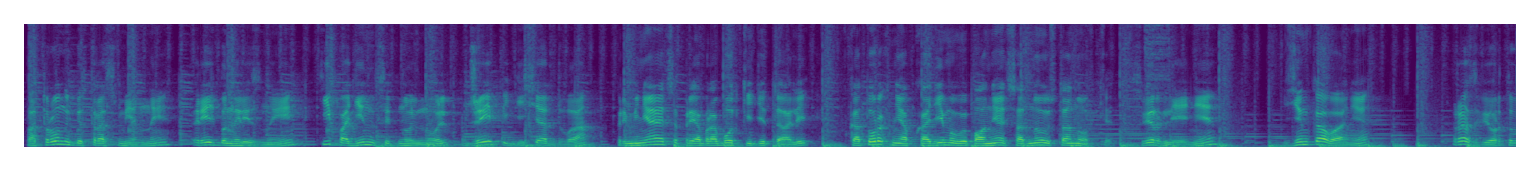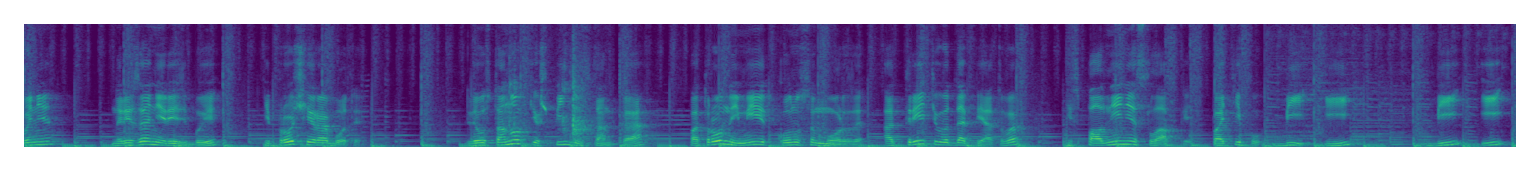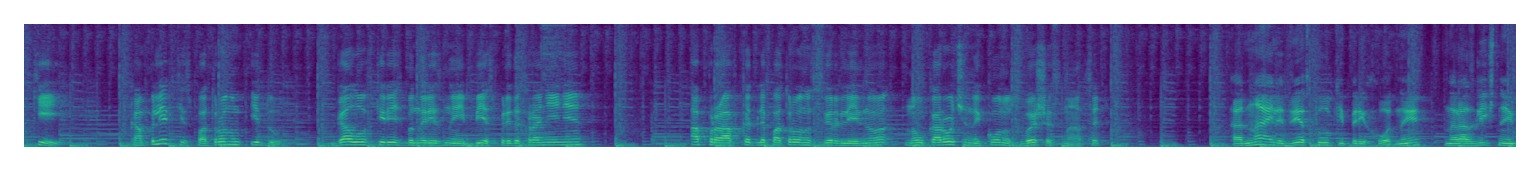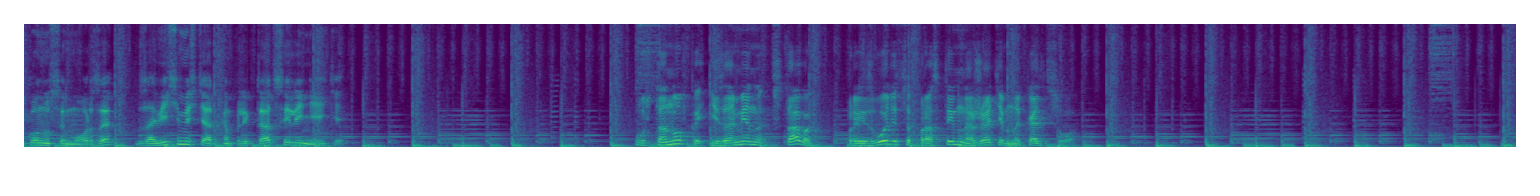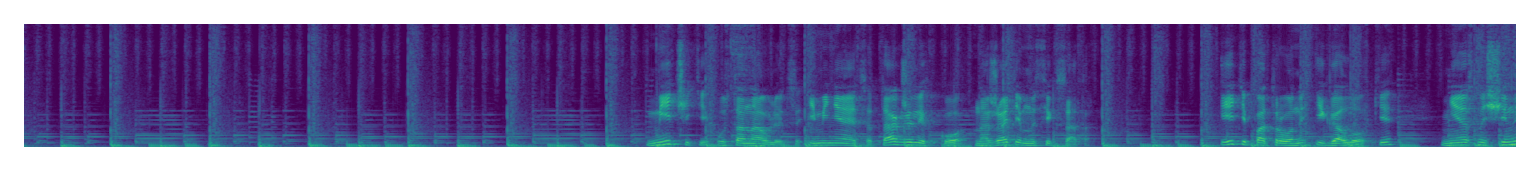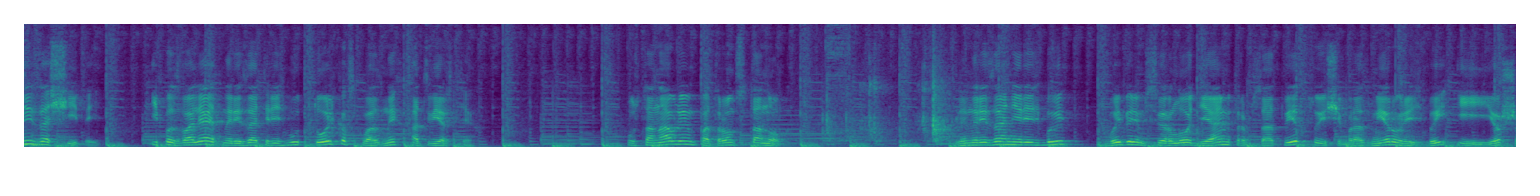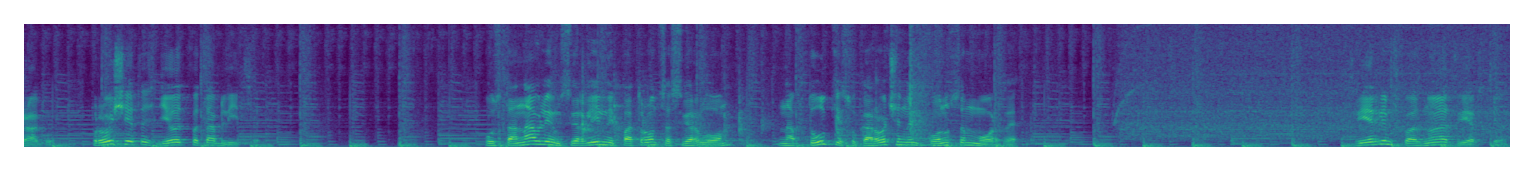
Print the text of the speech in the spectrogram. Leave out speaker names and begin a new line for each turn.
Патроны быстросменные, резьбо-нарезные, тип 1100 J52 применяются при обработке деталей, в которых необходимо выполнять с одной установки сверление, зенкование, развертывание, нарезание резьбы и прочие работы. Для установки в шпиндель станка патроны имеют конусы Морзе от 3 до 5 исполнение с лапкой по типу BE B и K. В комплекте с патроном идут головки резьбо-нарезные без предохранения, оправка для патрона сверлильного на укороченный конус V16, одна или две втулки переходные на различные конусы Морзе в зависимости от комплектации линейки. Установка и замена вставок производится простым нажатием на кольцо. Метчики устанавливаются и меняются также легко нажатием на фиксатор. Эти патроны и головки не оснащены защитой и позволяют нарезать резьбу только в сквозных отверстиях. Устанавливаем патрон в станок. Для нарезания резьбы выберем сверло диаметром соответствующим размеру резьбы и ее шагу. Проще это сделать по таблице. Устанавливаем сверлильный патрон со сверлом на втулке с укороченным конусом Морзе. Сверлим сквозное отверстие.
